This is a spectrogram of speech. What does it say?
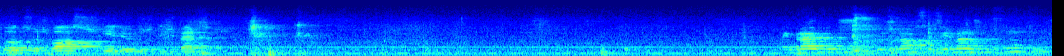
todos os vossos filhos dispersos. Lembrai-vos dos nossos irmãos defuntos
